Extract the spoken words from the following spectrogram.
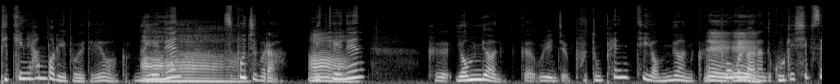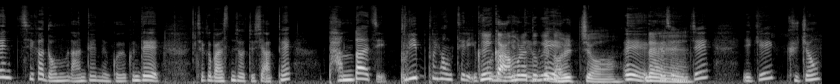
비키니 한 벌을 입어야 돼요. 그러니까 위에는 아. 스포츠 브라, 밑에는 아. 그 옆면, 그러니까 우리 이제 보통 팬티 옆면 그 네, 폭을 네. 말하는데 그게 10cm가 넘으면 안 되는 거예요. 근데 제가 말씀드렸듯이 앞에 반바지, brief 형태를 입고 그러니까 아무래도 그게 넓죠. 네, 네. 그래서 이제 이게 규정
